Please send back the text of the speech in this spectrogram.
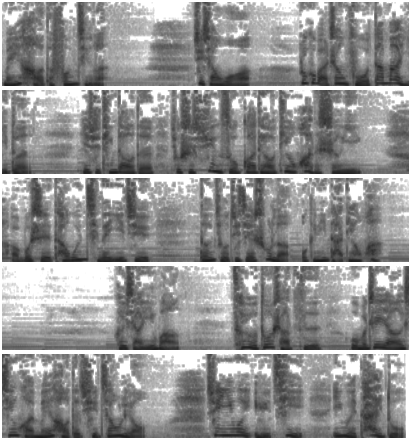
美好的风景了。就像我，如果把丈夫大骂一顿，也许听到的就是迅速挂掉电话的声音，而不是他温情的一句“等酒局结束了，我给你打电话”。回想以往，曾有多少次我们这样心怀美好的去交流。却因为语气、因为态度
